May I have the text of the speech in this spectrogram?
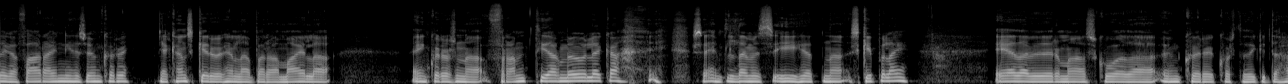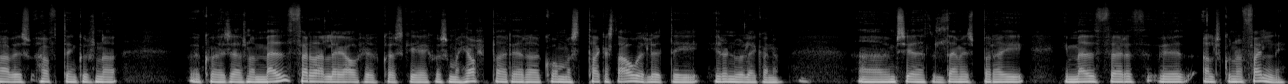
þig að fara inn í þessu umhverju já kannski eru við hreinlega bara að mæla einhverja svona framtíðar möguleika segjum til dæmis í hérna, skipulagi eða við erum að skoða umhverju hvort þau geta hafið, haft einhver svona hvað ég segja, meðferðarlega áhrif kannski, eitthvað sem að hjálpa þér er að komast, takast á við hluti í, í raunveruleikanum mm. uh, við séum þetta til dæmis bara í, í meðferð við alls konar fælni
